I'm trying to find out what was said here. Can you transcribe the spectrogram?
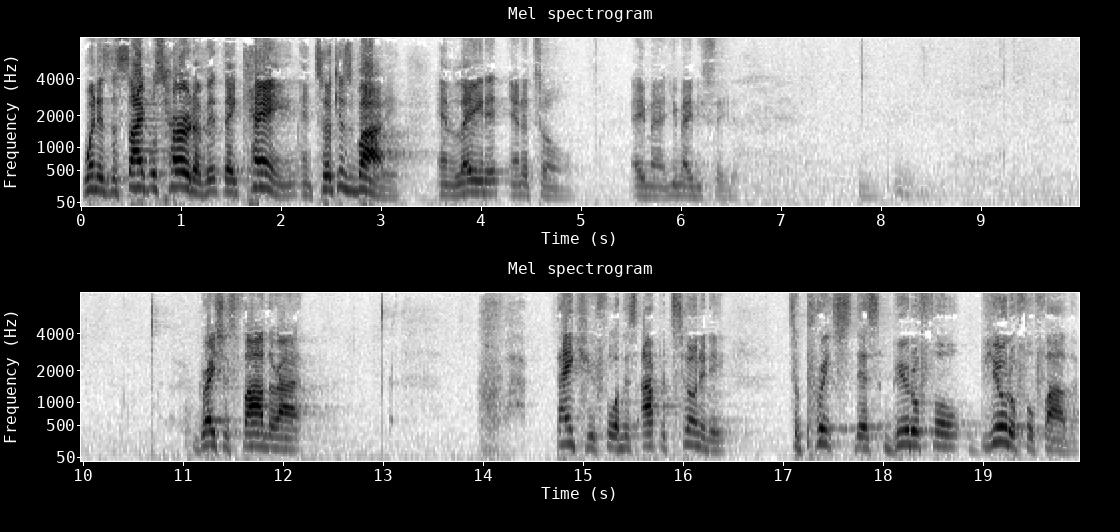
When his disciples heard of it, they came and took his body and laid it in a tomb. Amen. You may be seated. Gracious Father, I thank you for this opportunity to preach this beautiful, beautiful, Father,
